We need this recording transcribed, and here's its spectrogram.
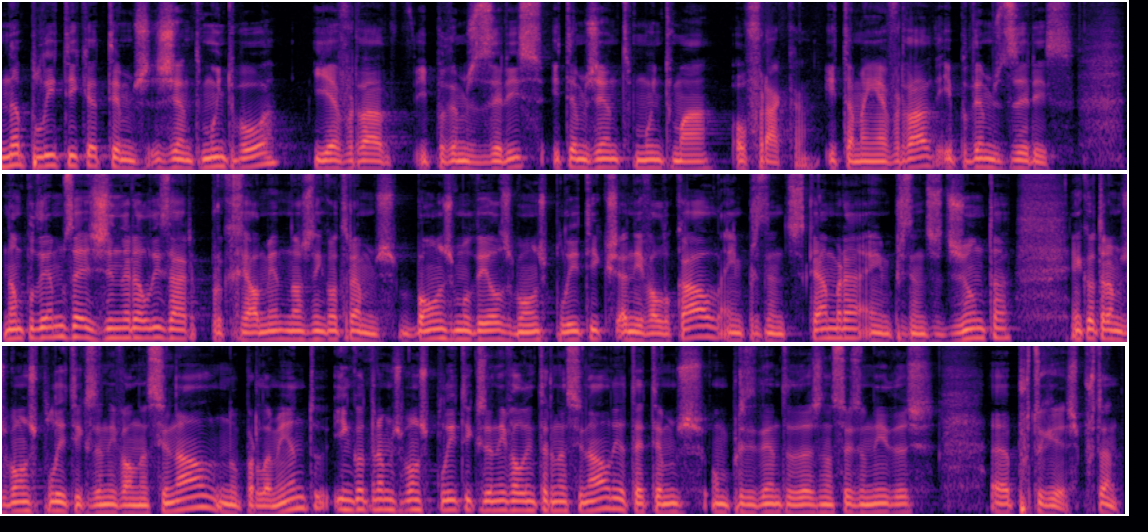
na política temos gente muito boa e é verdade, e podemos dizer isso, e temos gente muito má ou fraca, e também é verdade, e podemos dizer isso. Não podemos é generalizar, porque realmente nós encontramos bons modelos, bons políticos a nível local, em presidentes de Câmara, em presidentes de Junta, encontramos bons políticos a nível nacional, no Parlamento, e encontramos bons políticos a nível internacional, e até temos um presidente das Nações Unidas uh, português. Portanto,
